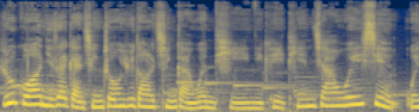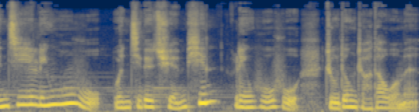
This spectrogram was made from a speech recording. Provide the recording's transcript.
如果你在感情中遇到了情感问题，你可以添加微信文姬零五五，文姬的全拼零五五，主动找到我们。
